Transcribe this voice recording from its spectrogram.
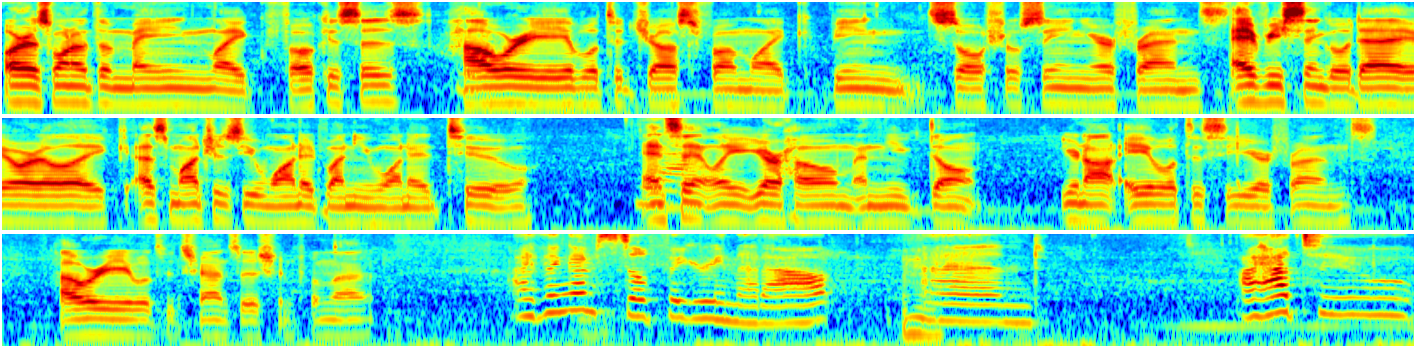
or as one of the main like focuses. How were you able to adjust from like being social, seeing your friends every single day, or like as much as you wanted when you wanted to, Yeah. instantly you're home and you don't, you're not able to see your friends. How were you able to transition from that? I think I'm still figuring that out, Mhm. and I had to.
